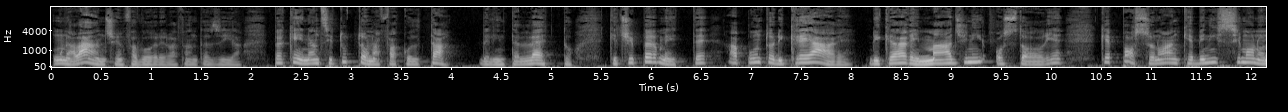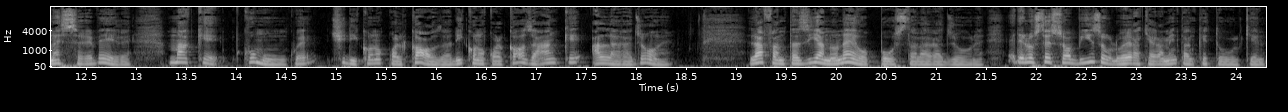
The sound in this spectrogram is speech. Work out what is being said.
una lancia in favore della fantasia, perché innanzitutto è una facoltà dell'intelletto che ci permette appunto di creare, di creare immagini o storie che possono anche benissimo non essere vere, ma che comunque ci dicono qualcosa, dicono qualcosa anche alla ragione. La fantasia non è opposta alla ragione, e dello stesso avviso lo era chiaramente anche Tolkien.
